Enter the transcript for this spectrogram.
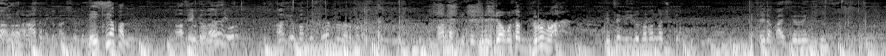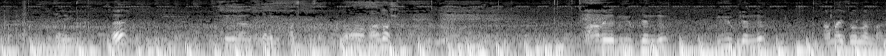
Araçta mıydı karşıladı? Leysi yapan mı? Reklamlar diyor. Afyon patatesini yapmıyorlar bunu. Kardeş geçen Şimdi suya koysam durur mu lan? Geçen Niğde otobanına çıktık. Şeyden Kayseri'den gidiyoruz. He? Şey ya, gele git hadi. Oo kardeş. Arabaya bir yüklendim. Bir yüklendim. Ama hiç zorlanmadı.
